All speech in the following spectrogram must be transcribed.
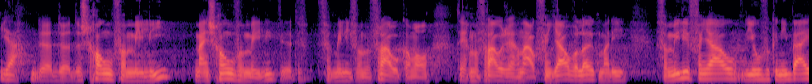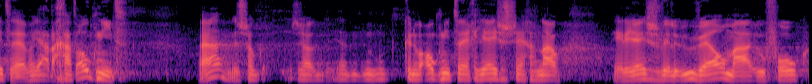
ja, de, de, de schoonfamilie mijn schoonfamilie, de, familie van mijn vrouw, ik kan wel tegen mijn vrouw zeggen, nou ik vind jou wel leuk, maar die familie van jou, die hoef ik er niet bij te hebben. Ja, dat gaat ook niet. Dus ook, kunnen we ook niet tegen Jezus zeggen, nou, Heer Jezus willen u wel, maar uw volk,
